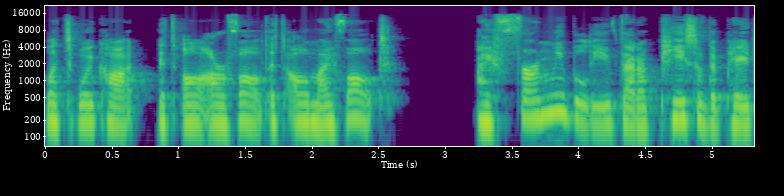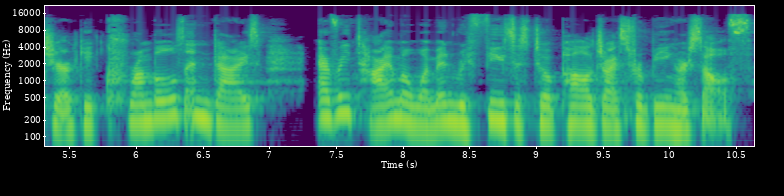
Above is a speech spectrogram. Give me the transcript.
Let's boycott. It's all our fault. It's all my fault. I firmly believe that a piece of the patriarchy crumbles and dies every time a woman refuses to apologize for being herself.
